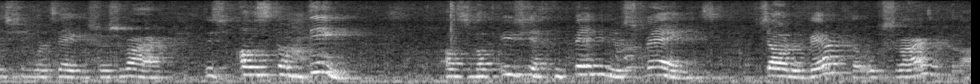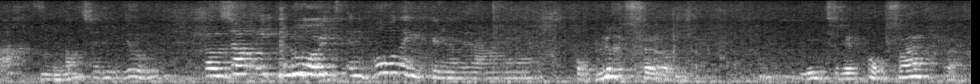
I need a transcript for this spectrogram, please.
Dus je keer zo zwaar. Dus als dat ding, als wat u zegt, die pendulum springs, zouden werken op zwaartekracht, wat ze niet doen, dan zou ik nooit een holding kunnen draaien. Op luchtstroom. Niet op zwaartekracht.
